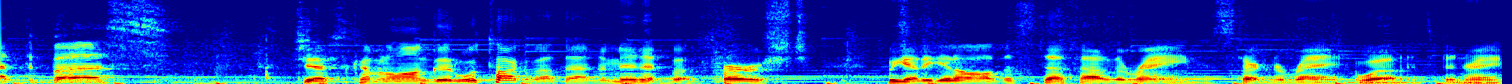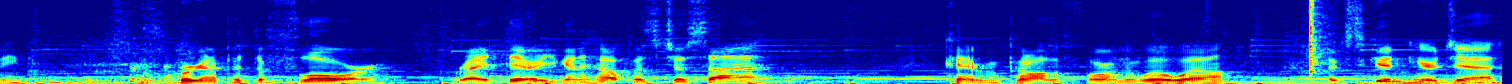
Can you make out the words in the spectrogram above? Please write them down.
At the bus. Jeff's coming along good. We'll talk about that in a minute, but first, we gotta get all this stuff out of the rain. It's starting to rain. Well, it's been raining. We're gonna put the floor right there. You gonna help us, Josiah? Okay, we're gonna put all the floor on the wheel well. Looks good in here, Jeff.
